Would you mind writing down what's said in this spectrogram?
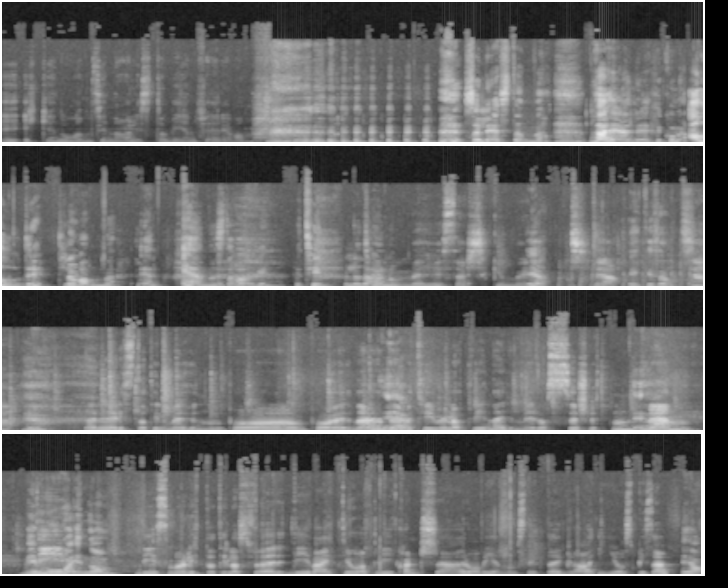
ikke noensinne har lyst til å bli en ferievanner Så les denne. Nei, jeg kommer aldri til å vanne en eneste hage. I tilfelle det er noe. Tomme hus er skummelt. Ja, Ja. ikke sant? Der rista til og med hunden på, på ørene. Det Ja. betyr vel at vi nærmer oss slutten. Ja. Men Vi de, må innom. de som har lytta til oss før, de veit jo at vi kanskje er over gjennomsnittet glad i å spise. Ja.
